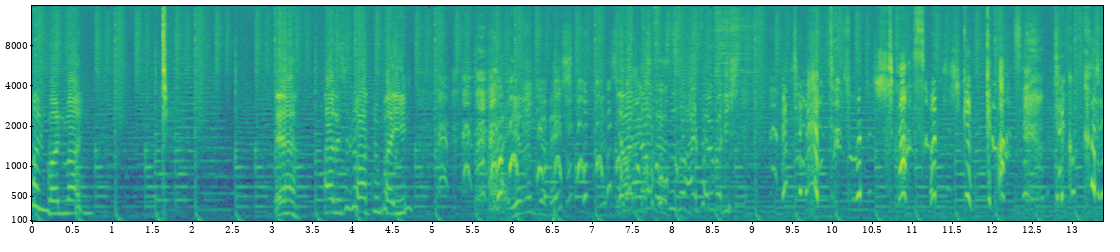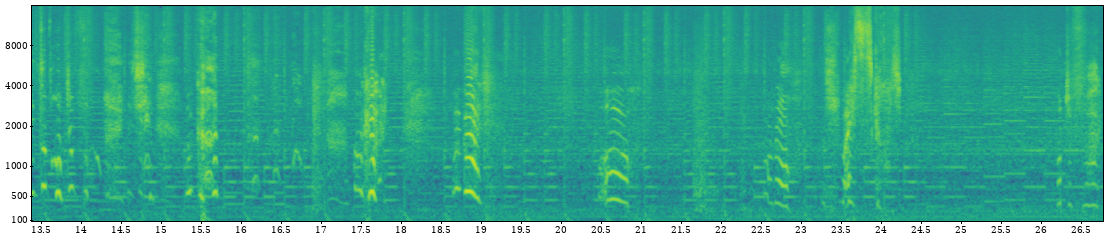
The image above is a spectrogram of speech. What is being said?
Mann, Mann, Mann. Ja, alles in Ordnung bei Ihnen? Ehrengewicht? Ja, aber laufen Sie so einfach über die... Der rennt über die Straße und ich geb Gas. Und der kommt gerade hinterm Auto vor. Ich, oh Gott. Oh Gott. Oh Gott. Oh. Oh no. Ich weiß es gerade. What the fuck?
